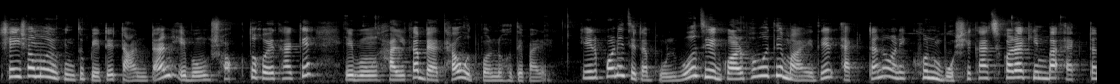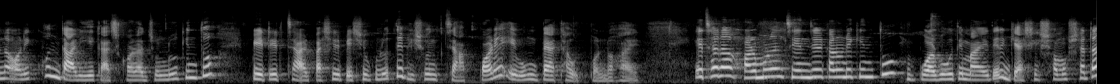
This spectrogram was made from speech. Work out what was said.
সেই সময়ও কিন্তু পেটে টান টান এবং শক্ত হয়ে থাকে এবং হালকা ব্যথাও উৎপন্ন হতে পারে। এরপরে যেটা বলব যে, গর্ভবতী মায়েদের একটানা অনেকক্ষণ বসে কাজ করা কিংবা একটানা অনেকক্ষণ দাঁড়িয়ে কাজ করার জন্য কিন্তু পেটের চারপাশের পেশিগুলোতে ভীষণ চাপ পড়ে এবং ব্যথা উৎপন্ন হয়। এছাড়া হরমোনাল চেঞ্জের কারণে কিন্তু গর্ভবতী মায়েদের গ্যাসের সমস্যাটা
